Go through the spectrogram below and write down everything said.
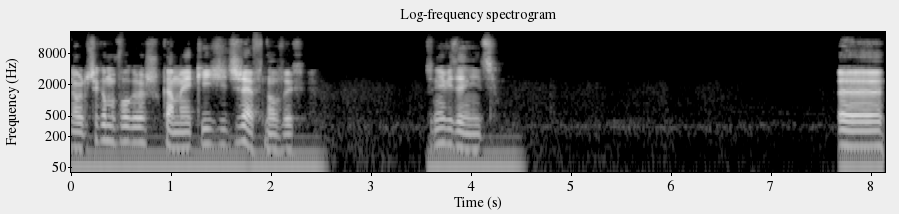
Dobra, czego my w ogóle szukamy? Jakichś drzew nowych. Tu nie widzę nic. Eee...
